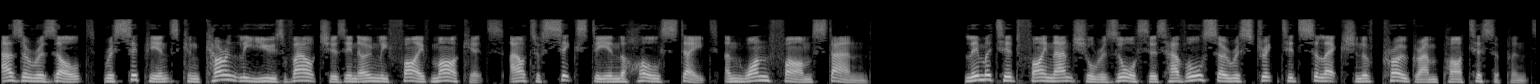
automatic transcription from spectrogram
As a result, recipients can currently use vouchers in only five markets out of 60 in the whole state and one farm stand. Limited financial resources have also restricted selection of program participants.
